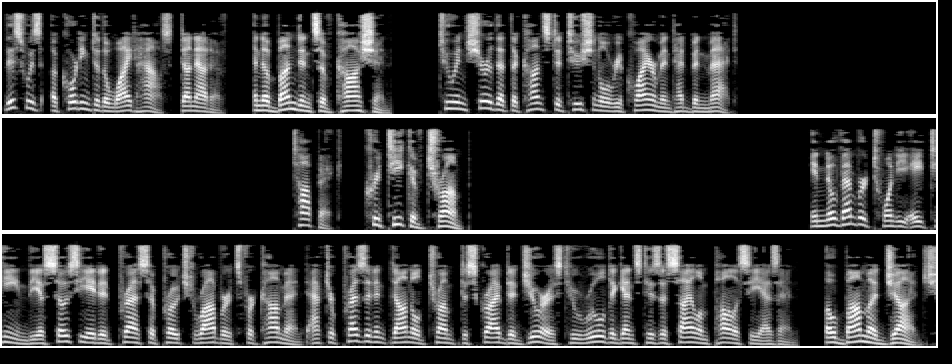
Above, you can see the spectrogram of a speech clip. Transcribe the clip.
This was, according to the White House, done out of an abundance of caution to ensure that the constitutional requirement had been met. Critique of Trump In November 2018 the Associated Press approached Roberts for comment after President Donald Trump described a jurist who ruled against his asylum policy as an «Obama judge»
